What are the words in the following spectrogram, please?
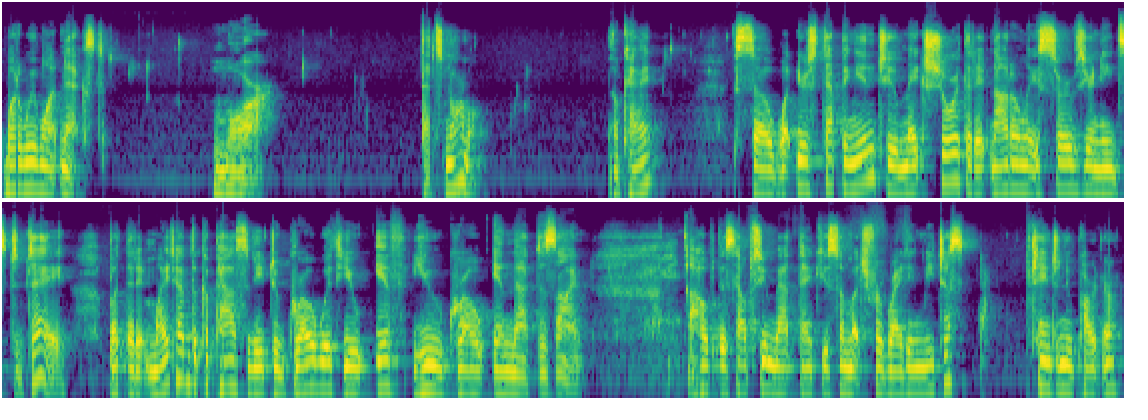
what do we want next? More. That's normal. Okay? So, what you're stepping into, make sure that it not only serves your needs today, but that it might have the capacity to grow with you if you grow in that design. I hope this helps you, Matt. Thank you so much for writing me. Just change a new partner,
